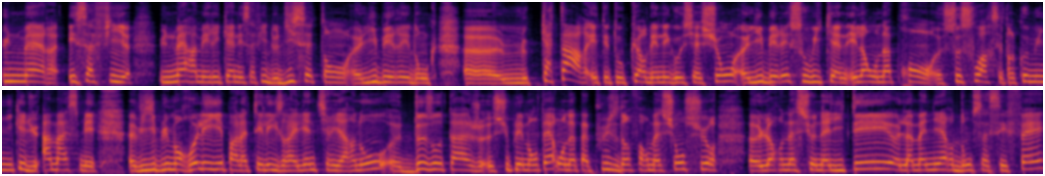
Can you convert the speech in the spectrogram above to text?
une mère et sa fille, une mère américaine et sa fille de 17 ans euh, libérées. Donc euh, le Qatar était au cœur des négociations, euh, libérées ce week-end. Et là, on apprend euh, ce soir, c'est un communiqué du Hamas, mais euh, visiblement relayé par la télé israélienne Thierry Arnaud, euh, deux otages supplémentaires. On n'a pas plus d'informations sur euh, leur nationalité, euh, la manière dont ça s'est fait.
